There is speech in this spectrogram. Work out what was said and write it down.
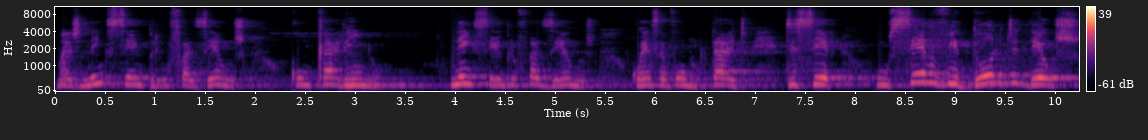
Mas nem sempre o fazemos com carinho, nem sempre o fazemos com essa vontade de ser um servidor de Deus,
